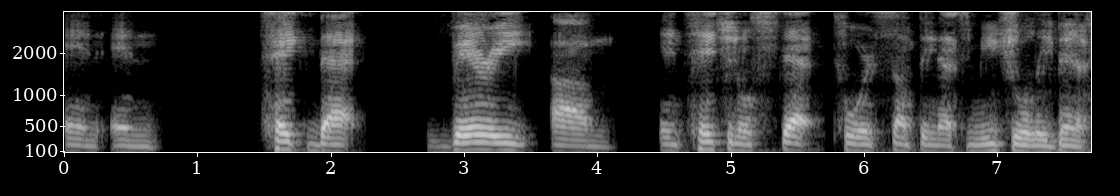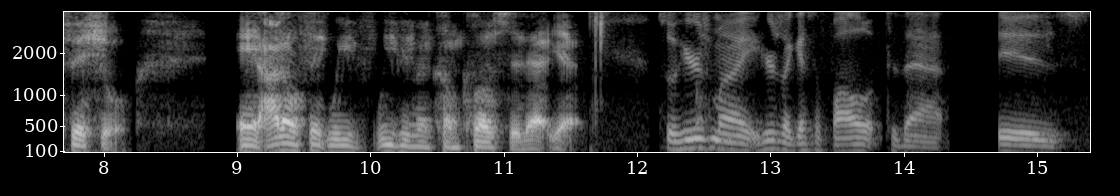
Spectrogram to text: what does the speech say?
and and take that very um, intentional step towards something that's mutually beneficial. And I don't think we've we've even come close to that yet. So here's my here's I guess a follow up to that is,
